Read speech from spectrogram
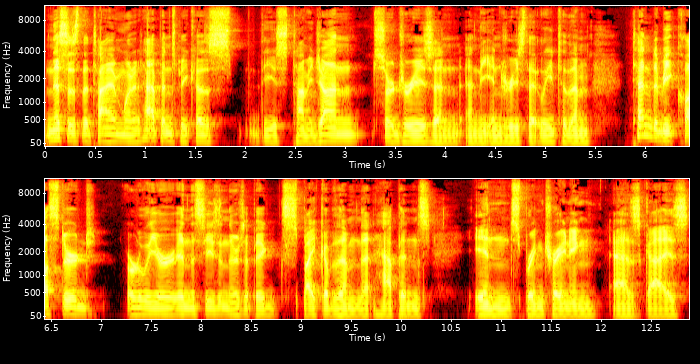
And this is the time when it happens because these Tommy John surgeries and, and the injuries that lead to them tend to be clustered earlier in the season. There's a big spike of them that happens in spring training as guys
